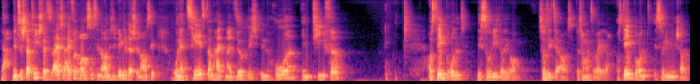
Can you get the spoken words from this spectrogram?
ja, nimmst du Stativ, stellst das iPhone drauf, suchst den ordentlichen Winkel, der schön aussieht und erzählst dann halt mal wirklich in Ruhe, in Tiefe. Aus dem Grund ist so die Isolierung. So sieht sie aus. Das haben wir uns dabei gedacht. Aus dem Grund ist so die Minischale.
